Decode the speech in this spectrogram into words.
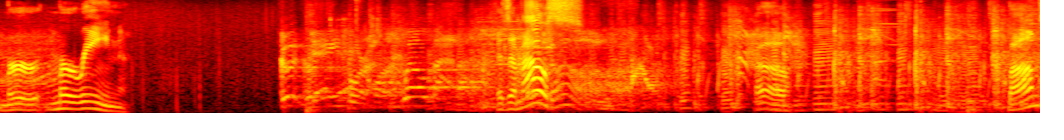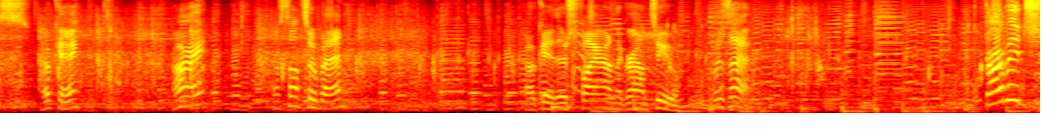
Mer Marine. Good day for us. Well battled. It's a mouse! Uh oh. Bombs? Okay. Alright. That's not so bad. Okay, there's fire on the ground too. What is that? Garbage!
